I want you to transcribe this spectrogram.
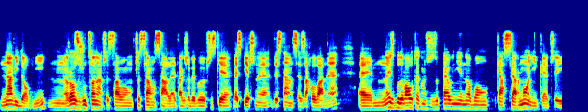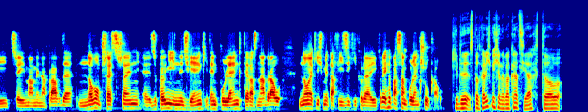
na widowni, mm, rozrzucona przez całą, przez całą salę, tak żeby były wszystkie bezpieczne dystanse zachowane. No i zbudowało to jakąś zupełnie nową kasę harmonikę, czyli, czyli mamy naprawdę nową przestrzeń, e, zupełnie inny dźwięk i ten pulęk teraz nabrał no, jakiejś metafizyki, której, której chyba sam Pulenk szukał. Kiedy spotkaliśmy się na wakacjach, to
